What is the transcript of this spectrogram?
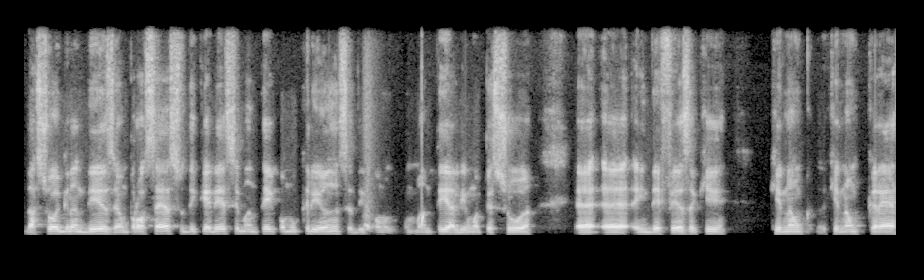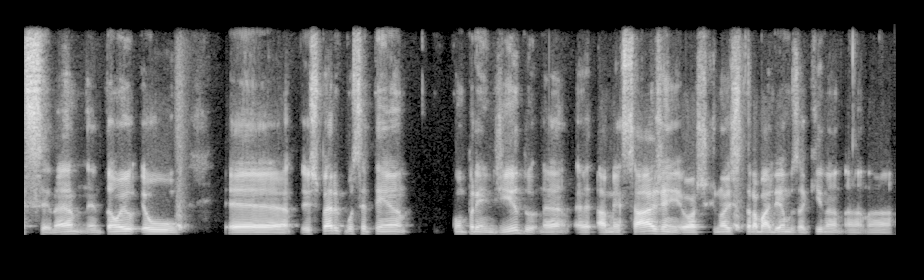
da sua grandeza, é um processo de querer se manter como criança, de como manter ali uma pessoa é, é, em defesa que, que, não, que não cresce, né? Então, eu, eu, é, eu espero que você tenha compreendido né, a mensagem, eu acho que nós trabalhamos aqui na, na,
